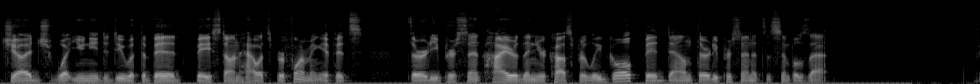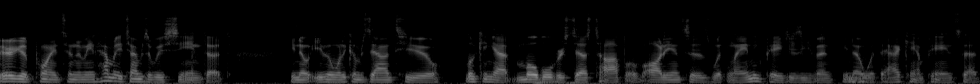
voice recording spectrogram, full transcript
judge what you need to do with the bid based on how it's performing. If it's 30% higher than your cost per lead goal, bid down 30%. It's as simple as that. Very good points. And I mean, how many times have we seen that, you know, even when it comes down to looking at mobile versus desktop of audiences with landing pages, even, you know, mm-hmm. with ad campaigns, that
